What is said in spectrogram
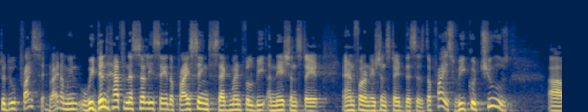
to do pricing, right? I mean, we didn't have to necessarily say the pricing segment will be a nation state, and for a nation state, this is the price. We could choose uh,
